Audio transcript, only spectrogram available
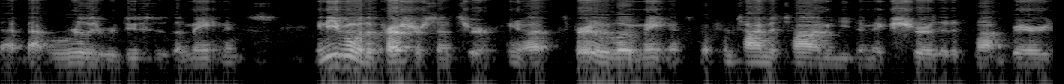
that that really reduces the maintenance. And even with a pressure sensor, you know, it's fairly low maintenance, but from time to time you need to make sure that it's not buried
